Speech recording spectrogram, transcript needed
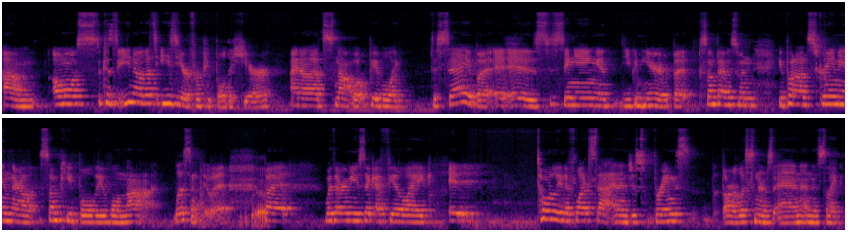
um, almost because you know that's easier for people to hear. I know that's not what people like to say, but it is singing. It, you can hear it, but sometimes when you put on screaming, there are some people they will not listen to it. Yeah. But with our music, I feel like it totally deflects that and it just brings our listeners in and it's like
